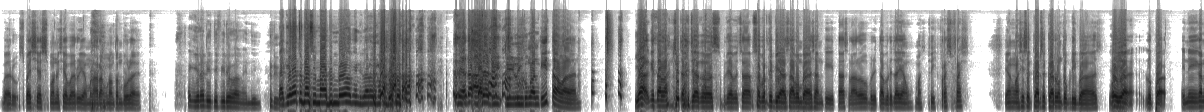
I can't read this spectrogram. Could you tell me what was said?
baru spesies manusia baru yang melarang nonton bola ya. Saya kira di TV doang anjing. Aduh. Saya kira cuma si Madun doang yang dilarang main bola. Ternyata ada di di lingkungan kita malah. Ya, kita lanjut aja ke seperti biasa, seperti biasa pembahasan kita selalu berita-berita yang masih fresh-fresh yang masih segar-segar untuk dibahas. Ya. Oh iya, lupa. Ini kan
